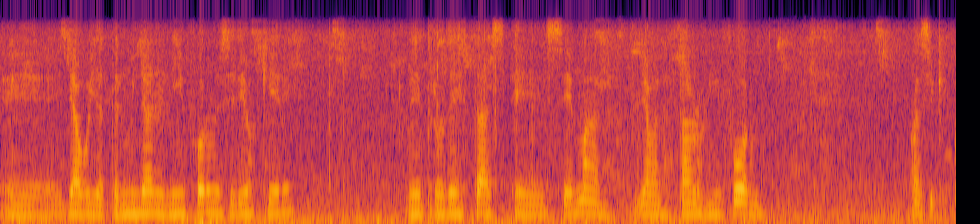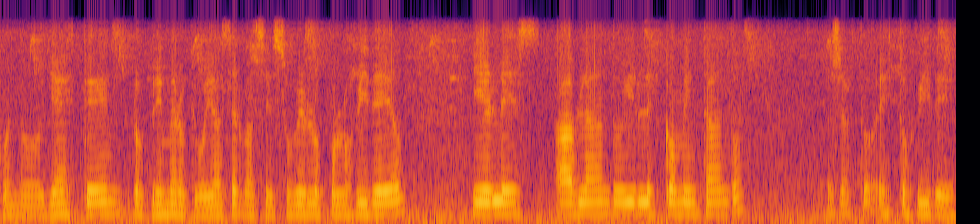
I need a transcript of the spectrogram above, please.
eh, ya voy a terminar el informe si Dios quiere dentro de estas eh, semanas ya van a estar los informes así que cuando ya estén lo primero que voy a hacer va a ser subirlo por los videos irles hablando irles comentando ¿no es cierto? estos videos.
